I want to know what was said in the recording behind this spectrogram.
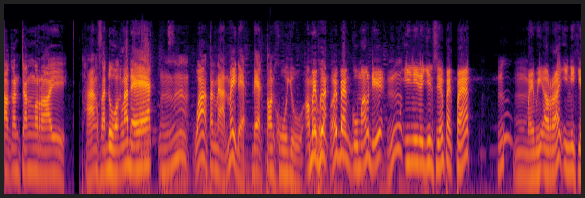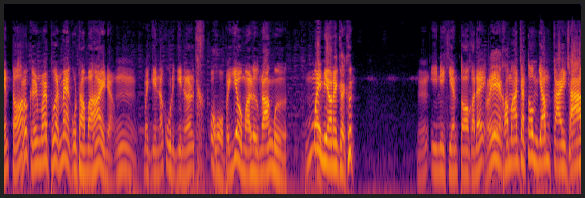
อากันจังไร ทางสะดวกละแดก อืมว่างตั้งนานไม่แดก แดกตอนครูอยู่ เอาไม่เพื่อน เฮ้ยแบ่งกูมั้งดิ อืมอีนี่ได้ยินเสียงแปลกๆอืมไม่มีอะไร อีนี่เขียนต่อเขาเขียนไว้เพื่อนแม่กูทำมาให้เนี่ย อืมไม่กินนะกูได้กินแล้วโอ้โห ไปเยี่ยวมาลืมล้างมือ ไม่มีอะไรเกิดขึ้นอีนี่เขียนต่อก็ได้ เร่เขามาจะต้มยำไก่ชาม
